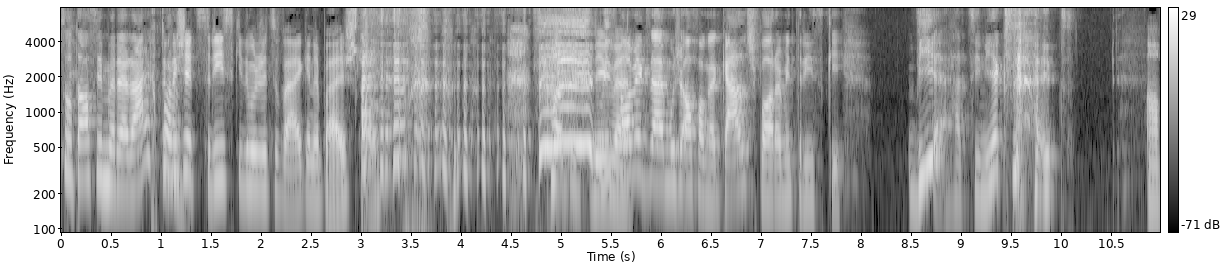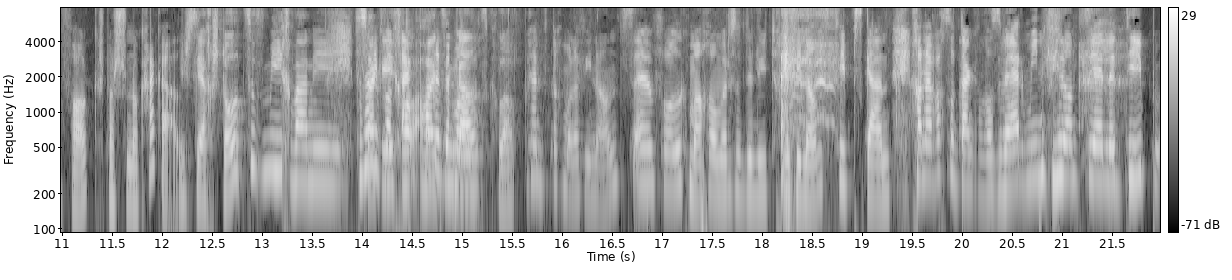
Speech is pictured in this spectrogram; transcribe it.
so da sind wir erreichbar. Du bist jetzt 30, du musst jetzt auf eigenen Beinen stehen. das geht jetzt nicht Meine mehr. Mami hat gesagt, du musst anfangen Geld sparen mit 30. Wie? Hat sie nie gesagt. Ah, fuck, sparst du noch kein Geld? Ist sie echt stolz auf mich, wenn ich Das sage, ich habe jetzt könnten mal- Geldclub? Wir könnten doch mal eine Finanzfolge machen, wo wir so den Leuten ein Finanztipps geben. Ich kann einfach so denken, was wäre mein finanzieller Tipp?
